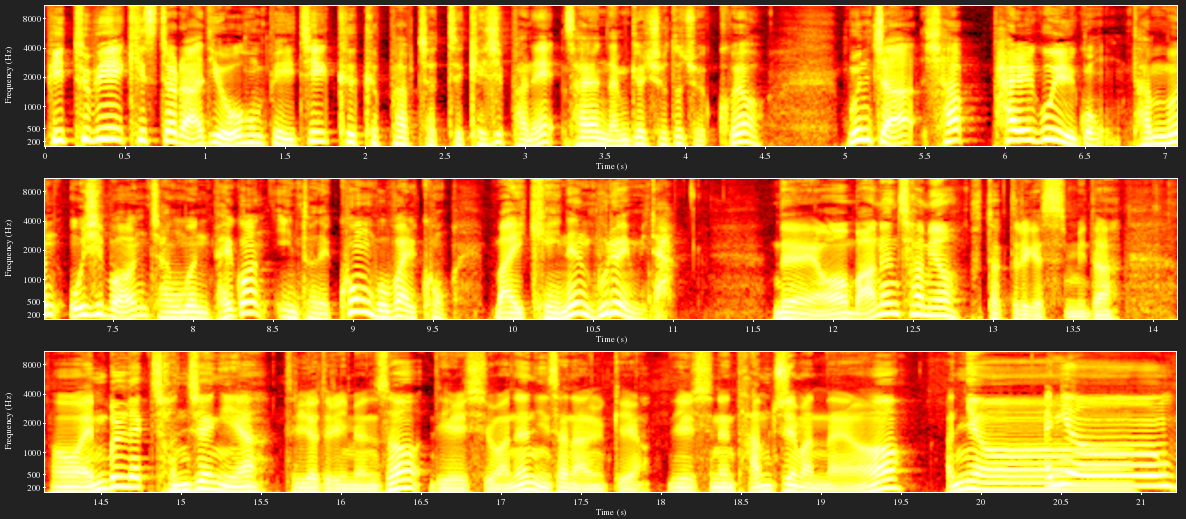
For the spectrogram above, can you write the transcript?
B2B 키스터 라디오 홈페이지 크크팝 차트 게시판에 사연 남겨주셔도 좋고요. 문자 샵8910 단문 50원, 장문 100원, 인터넷 콩, 모바일 콩, My K는 무료입니다. 네, 어, 많은 참여 부탁드리겠습니다. 어, 엠블랙 전쟁이야 들려드리면서 니엘 씨와는 인사 나눌게요. 니엘 씨는 다음 주에 만나요. 안녕. 안녕.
